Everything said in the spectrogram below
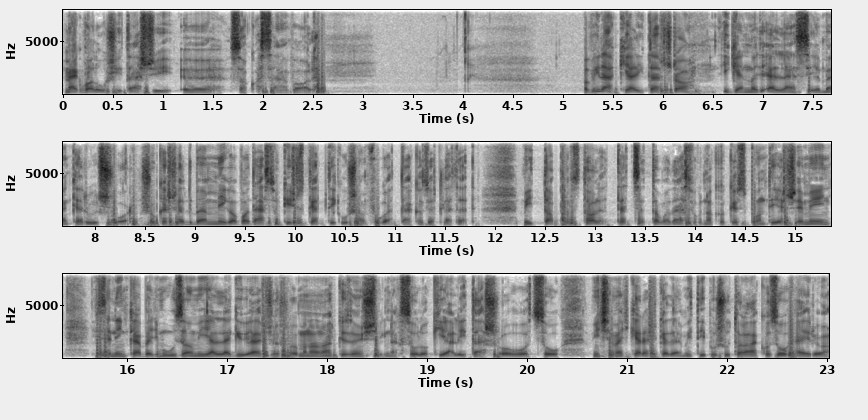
megvalósítási ö, szakaszával. A világkiállításra igen nagy ellenszélben került sor. Sok esetben még a vadászok is szkeptikusan fogadták az ötletet. Mit tapasztal, tetszett a vadászoknak a központi esemény, hiszen inkább egy múzeumi jellegű elsősorban a nagy közönségnek szóló kiállításról volt szó, mint sem egy kereskedelmi típusú találkozó helyről.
